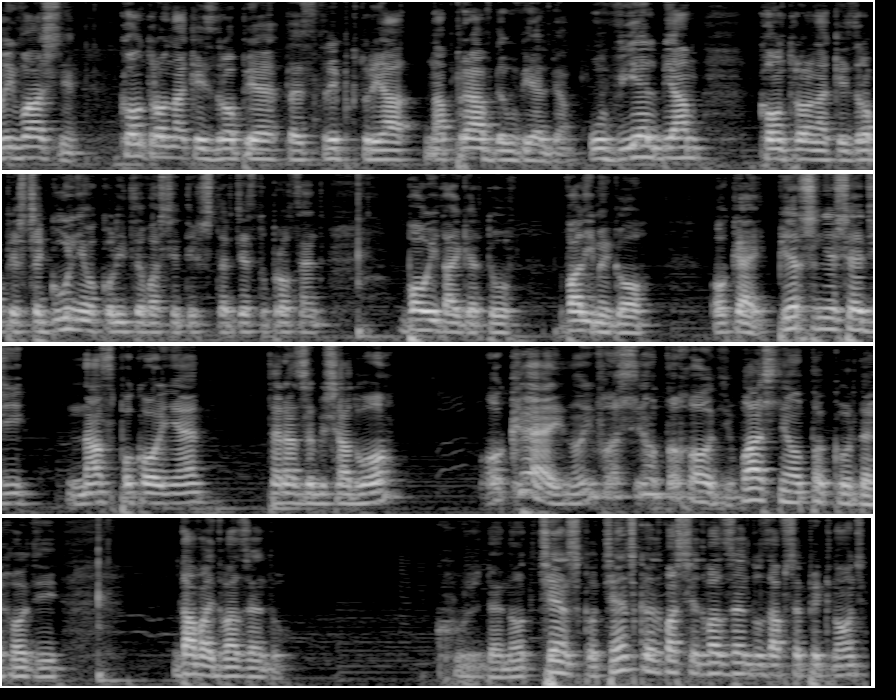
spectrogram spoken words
No i właśnie, kontrol na case dropie to jest tryb, który ja naprawdę uwielbiam. Uwielbiam kontrol na case dropie, szczególnie okolice właśnie tych 40%. Bowie Tiger Tooth, walimy go. Ok, pierwszy nie siedzi, na spokojnie. Teraz, żeby siadło. Okej, no i właśnie o to chodzi. Właśnie o to kurde chodzi. Dawaj dwa z rzędu. Kurde, no ciężko, ciężko jest właśnie dwa z rzędu zawsze pyknąć.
